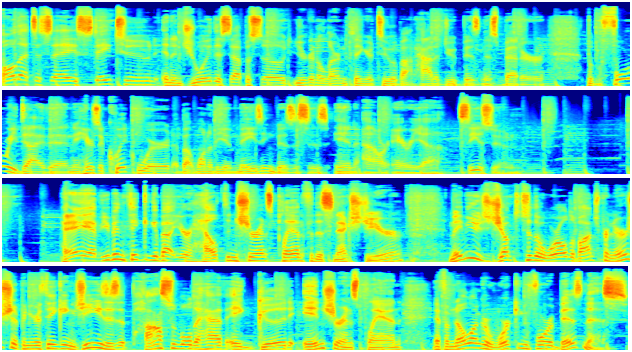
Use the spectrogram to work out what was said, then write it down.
All that to say, stay tuned and enjoy this episode. You're going to learn thing or two about how to do business better. But before we dive in, here's a quick word about one of the amazing businesses in our area. See you soon. Hey, have you been thinking about your health insurance plan for this next year? Maybe you jumped into the world of entrepreneurship and you're thinking, geez, is it possible to have a good insurance plan if I'm no longer working for a business?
